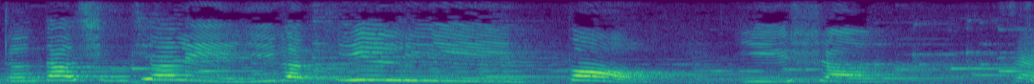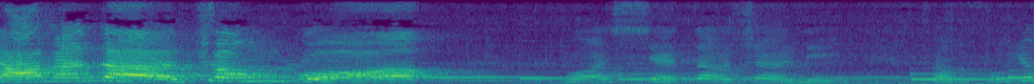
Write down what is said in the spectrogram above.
等到晴天里一个霹雳爆一声，咱们的中国。我写到这里，仿佛又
